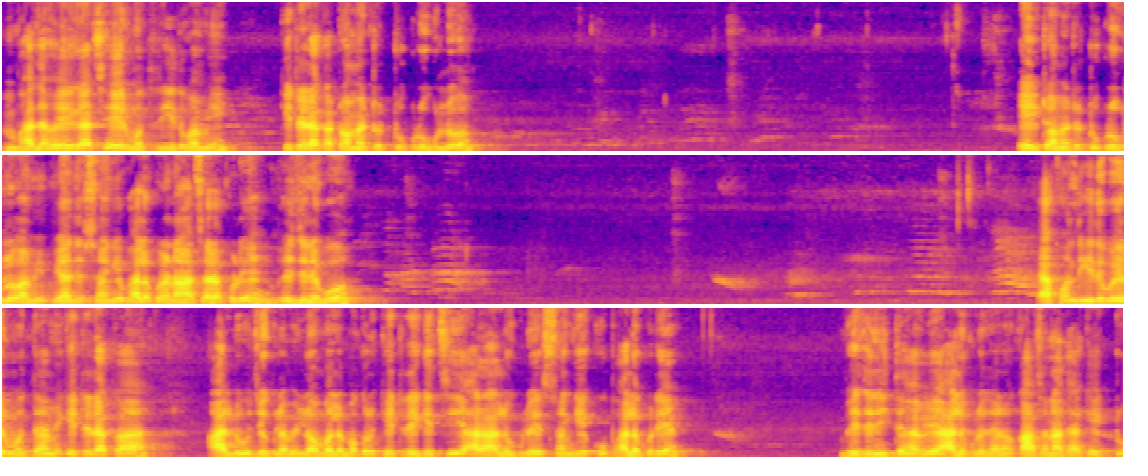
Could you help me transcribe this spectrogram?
ভাজা হয়ে গেছে, এর মধ্যে দিয়ে দেবো আমি কেটে রাখা টমেটোর টুকরোগুলো। এই টমেটোর টুকরোগুলো আমি পেঁয়াজের সঙ্গে ভালো করে নাড়াচাড়া করে ভেজে নেব। এখন দিয়ে দেবো এর মধ্যে আমি কেটে রাখা আলু, যেগুলো আমি লম্বা লম্বা করে কেটে রেখেছি, আর আলুগুলো এর সঙ্গে খুব ভালো করে ভেজে নিতে হবে। আলুগুলো যেন কাঁচা না থাকে, একটু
